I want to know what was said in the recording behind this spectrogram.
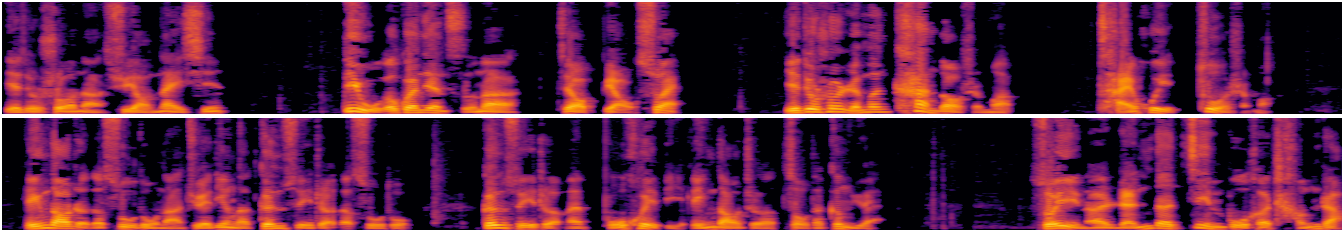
也就是说呢，需要耐心。第五个关键词呢，叫表率。也就是说，人们看到什么，才会做什么。领导者的速度呢，决定了跟随者的速度。跟随者们不会比领导者走得更远。所以呢，人的进步和成长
